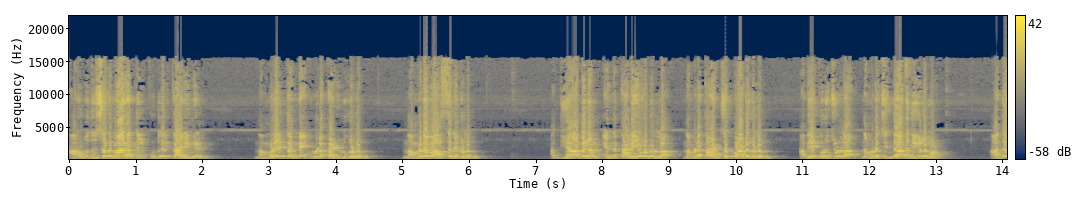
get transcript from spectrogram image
അറുപത് ശതമാനത്തിൽ കൂടുതൽ കാര്യങ്ങൾ നമ്മളിൽ തന്നെ ഉള്ള കഴിവുകളും നമ്മുടെ വാസനകളും അധ്യാപനം എന്ന കലയോടുള്ള നമ്മുടെ കാഴ്ചപ്പാടുകളും അതേക്കുറിച്ചുള്ള നമ്മുടെ ചിന്താഗതികളുമാണ്. അത്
